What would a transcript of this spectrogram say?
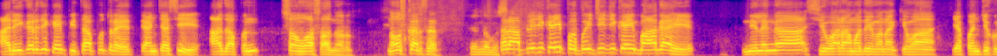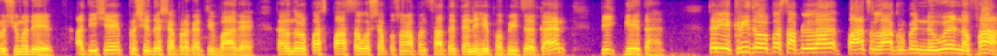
आरिकर जे काही पितापुत्र आहेत त्यांच्याशी आज आपण संवाद साधणार आहोत. नमस्कार सर. नमस्कार. आपली जी काही पपईची जी काही बाग आहे निलंगा शिवारामध्ये म्हणा किंवा या पंचकृषीमध्ये अतिशय प्रसिद्ध अशा प्रकारची बाग आहे. कारण जवळपास पाच सहा वर्षापासून आपण सातत्याने हे पपईचं काय पीक घेत आहात. तर एकरी जवळपास आपल्याला पाच लाख रुपये निव्वळ नफा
